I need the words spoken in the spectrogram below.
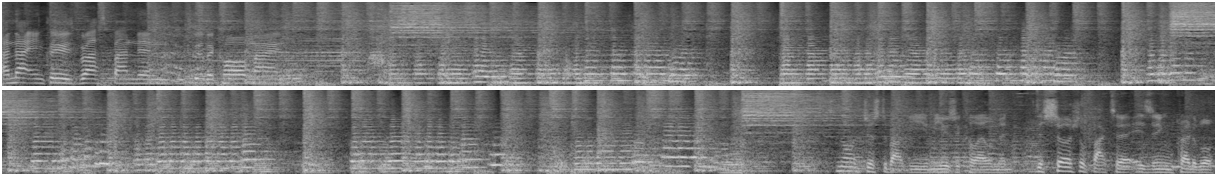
And that includes brass banding, the coal mine. Just about the musical element. The social factor is incredible.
